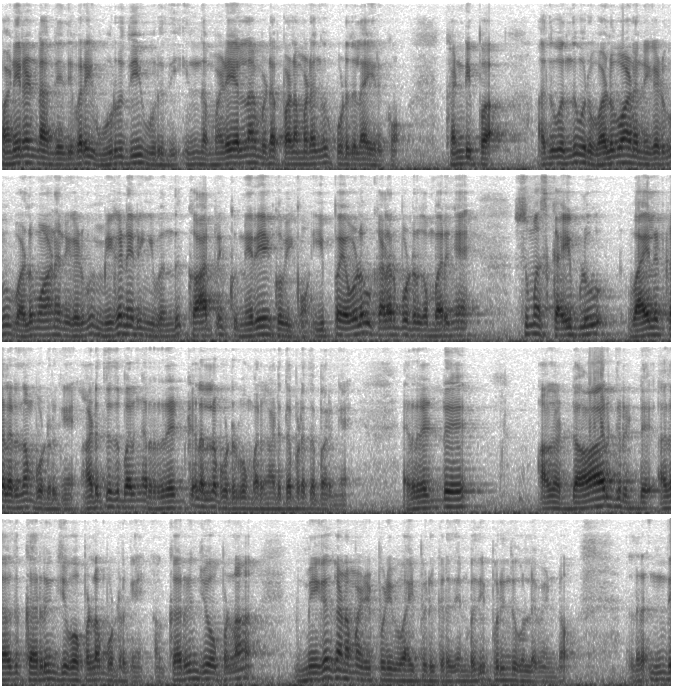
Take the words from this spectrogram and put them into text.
பனிரெண்டாம் தேதி வரை உறுதி உறுதி. இந்த மழையெல்லாம் விட பல மடங்கு கூடுதலாக இருக்கும். கண்டிப்பாக அது வந்து ஒரு வலுவான நிகழ்வு. வலுவான நிகழ்வு மிக நெருங்கி வந்து காற்றை நிறைய குவிக்கும். இப்போ எவ்வளவு கலர் போட்டிருக்கோம் பாருங்கள் சும்மா ஸ்கை ப்ளூ வயலட் கலர் தான் போட்டிருக்கேன். அடுத்தது பாருங்கள் ரெட் கலரில் போட்டிருக்கோம் பாருங்கள் அடுத்த படத்தை பாருங்கள் ரெட்டு அதை டார்க் ரெட்டு அதாவது கருஞ்சி ஓப்பெல்லாம் போட்டிருக்கேன். கருஞ்சிவப்பெல்லாம் மிக கனமழை பொழிவு வாய்ப்பு இருக்கிறது என்பதை புரிந்து கொள்ள வேண்டும். இந்த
